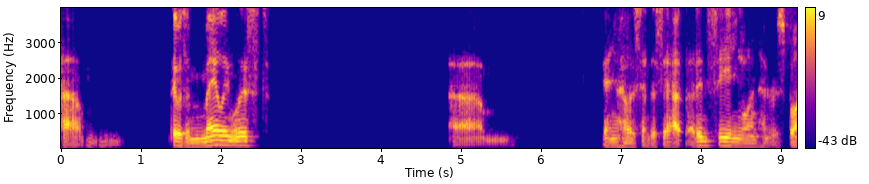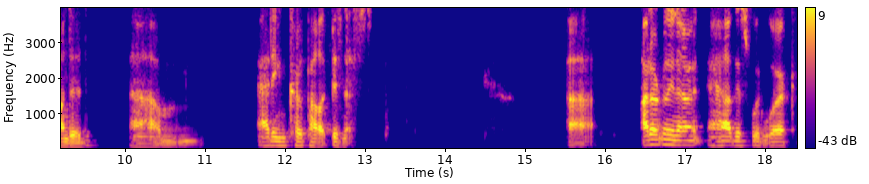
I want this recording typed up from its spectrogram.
Um, there was a mailing list. Um, Daniel Hiller sent this out. I didn't see anyone had responded. Um, adding Copilot Business. Uh, I don't really know how this would work.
